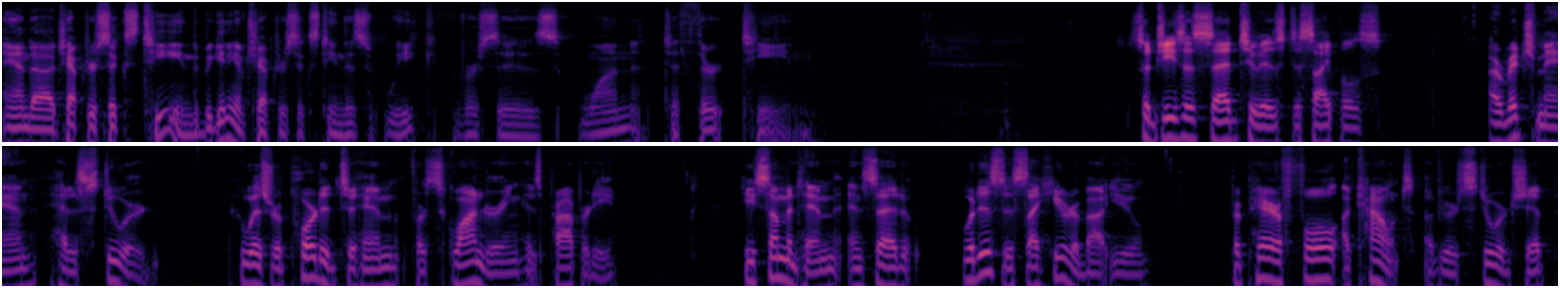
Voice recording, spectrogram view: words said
and uh, chapter 16, the beginning of chapter 16 this week, verses 1 to 13. So Jesus said to his disciples, A rich man had a steward who was reported to him for squandering his property. He summoned him and said, What is this I hear about you? Prepare a full account of your stewardship,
